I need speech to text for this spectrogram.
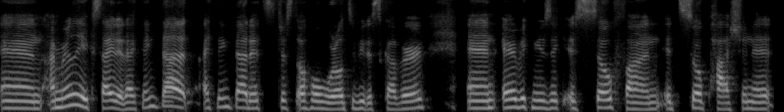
and I'm really excited. I think that I think that it's just a whole world to be discovered. And Arabic music is so fun. It's so passionate.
